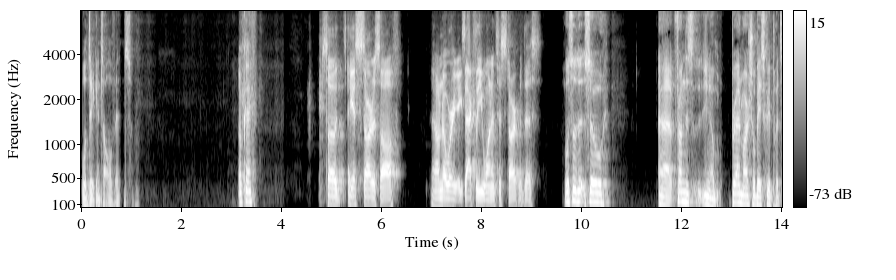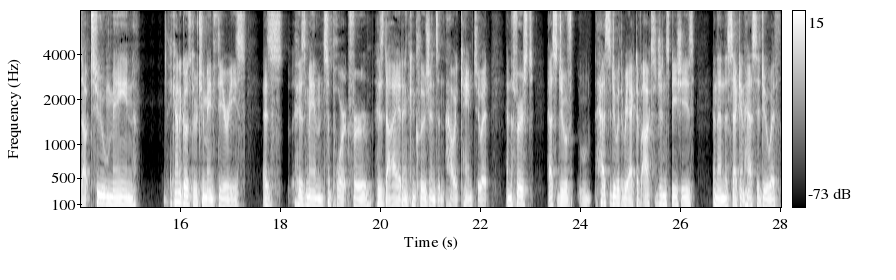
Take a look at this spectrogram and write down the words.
we'll dig into all of it. So. Okay. So I guess start us off. I don't know where exactly you wanted to start with this. Well, so the, so uh, from this, you know, Brad Marshall basically puts out two main. He kind of goes through two main theories as his main support for his diet and conclusions and how he came to it. And the first has to do with has to do with reactive oxygen species, and then the second has to do with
